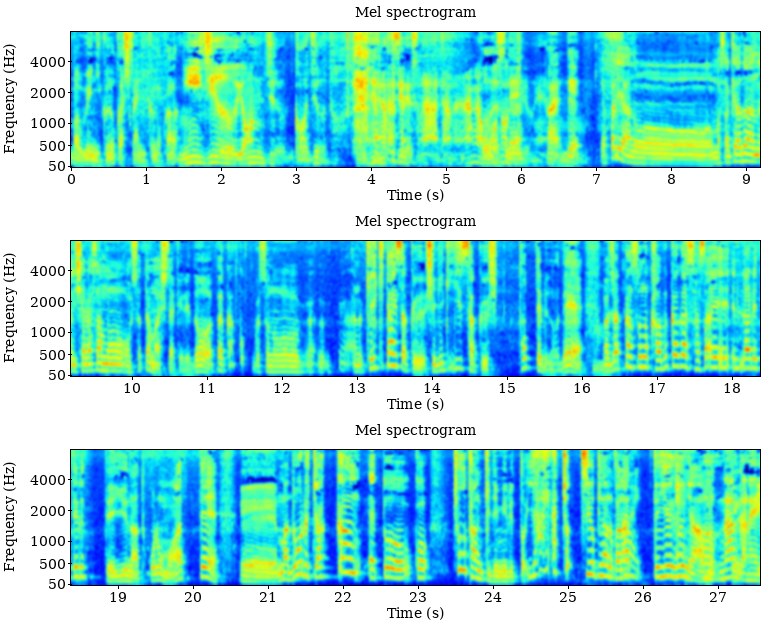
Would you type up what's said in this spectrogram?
まあ、上に行くのか、下に行くのかな。20、40、50と、不思ですな、なんか多そうですよね。はい、でやっぱり、あのー、まあ、先ほどあの石原さんもおっしゃってましたけれど、やっぱり各国、そのあの景気対策、刺激策取ってるので、うん、まあ、若干その株価が支えられてるっていうようなところもあって、えーまあ、ドル若干、えっと、こう、超短期で見ると、いやいや、ちょっと強気なのかなっていうふうには思って、なんかね、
